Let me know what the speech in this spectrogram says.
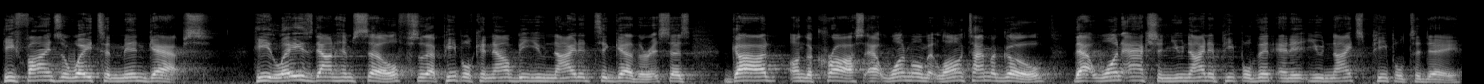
He finds a way to mend gaps. He lays down himself so that people can now be united together. It says, God on the cross at one moment, long time ago, that one action united people then, and it unites people today.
